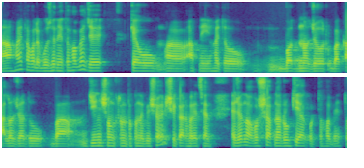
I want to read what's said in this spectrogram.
না হয়, তাহলে বুঝে নিতে হবে যে কেউ আপনি হয়তো বদনজর বা কালো জাদু বা জিন সংক্রান্ত কোনো বিষয়ে শিকার হয়েছেন। এজন্য অবশ্যই আপনার রুকিয়া করতে হবে। তো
